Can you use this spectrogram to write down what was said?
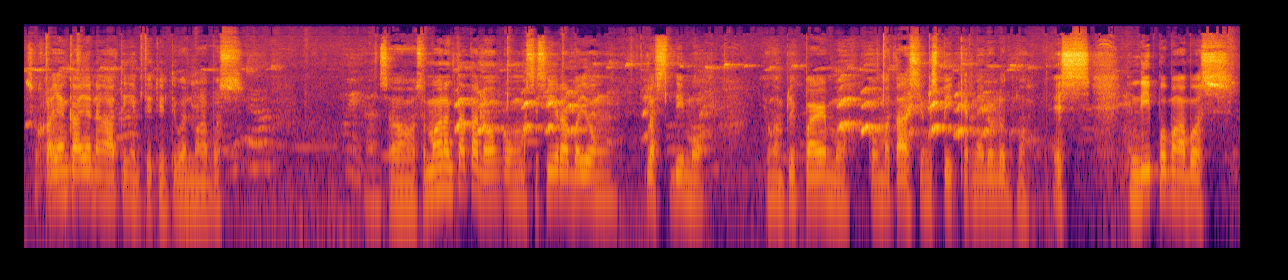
So kayang-kaya ng ating MT21 mga boss. So sa mga nagtatanong kung masisira ba yung plus D mo, yung amplifier mo, kung mataas yung speaker na ilulod mo, is hindi po mga boss.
